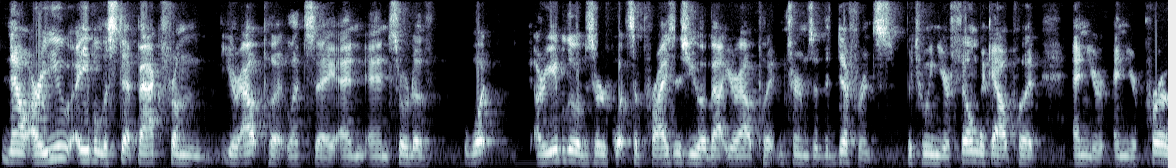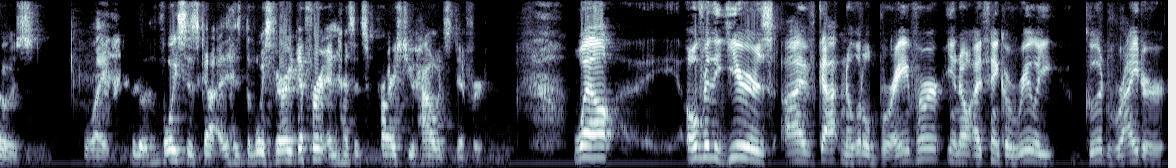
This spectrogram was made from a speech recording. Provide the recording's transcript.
Now, are you able to step back from your output, let's say, and, and sort of what are you able to observe what surprises you about your output in terms of the difference between your filmic output and your and your prose like the voice has got has the voice very different and has it surprised you how it's differed well over the years i've gotten a little braver you know i think a really good writer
